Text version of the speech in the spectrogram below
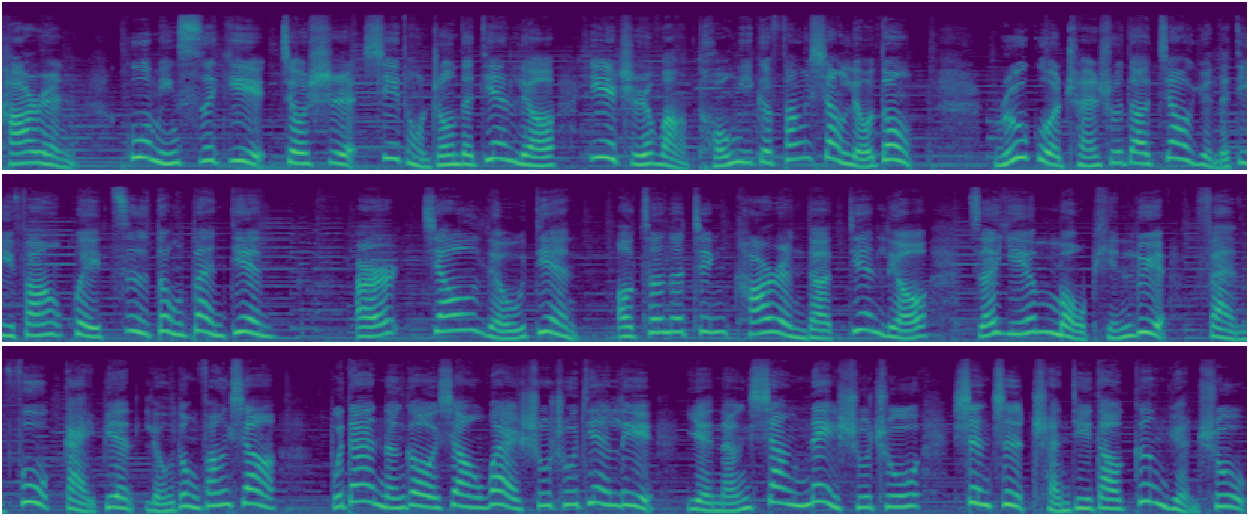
current） 顾名思义，就是系统中的电流一直往同一个方向流动。如果传输到较远的地方，会自动断电；而交流电 （alternating current） 的电流则以某频率反复改变流动方向。不但能够向外输出电力，也能向内输出，甚至传递到更远处。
